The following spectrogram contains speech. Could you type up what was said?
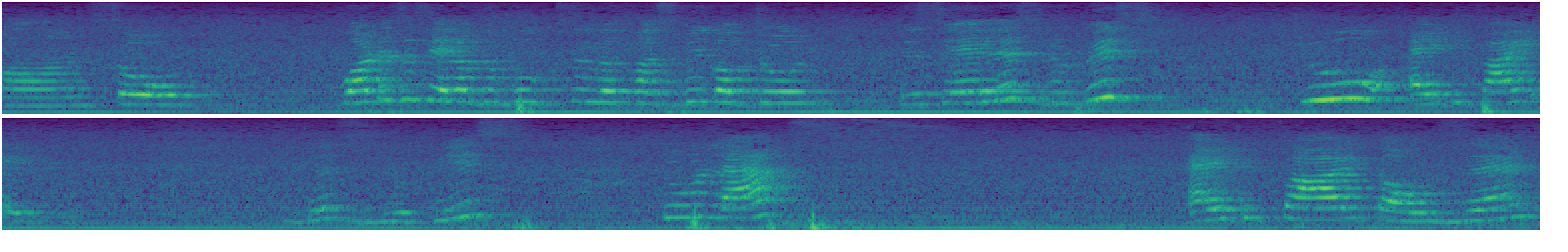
Uh, so, what is the sale of the books in the first week of June. The sale is rupees 285.80. This rupees 2 lakhs 85,000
